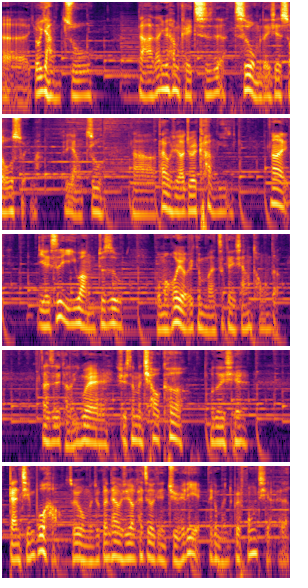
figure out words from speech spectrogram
呃有养猪，那那因为他们可以吃的吃我们的一些收水嘛，养猪。那泰文学校就会抗议。那也是以往就是我们会有一个门是可以相通的，但是可能因为学生们翘课或者一些。感情不好，所以我们就跟泰文学校开始有点决裂，那个门就被封起来了。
